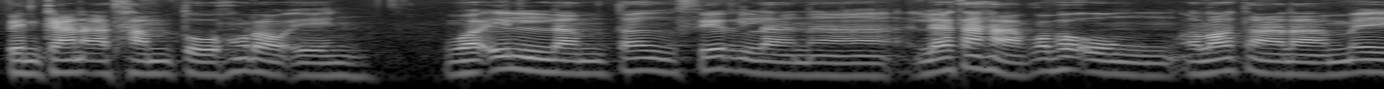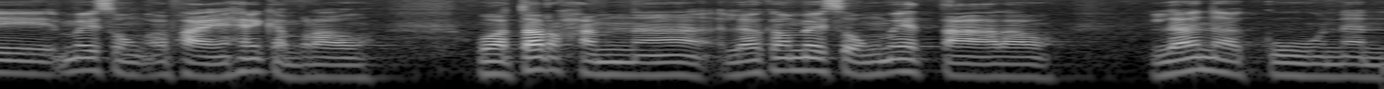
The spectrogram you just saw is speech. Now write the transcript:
เป็นการอาธรรมตัวของเราเองว่าอิลลัมตักฟิรลานา และถ้าหากว่าพระองค์อัลลอฮฺตาลาไม่ไม่ทรงอภัยให้กับเราวะตัรฮัมนา แล้วก็ไม่ทรงเมตตาเรา และนากูนัน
